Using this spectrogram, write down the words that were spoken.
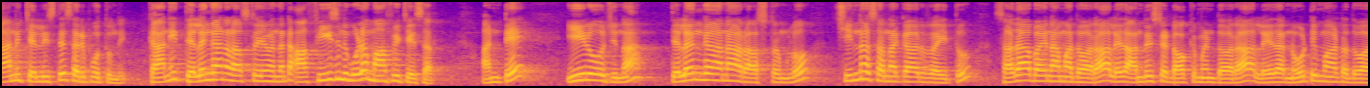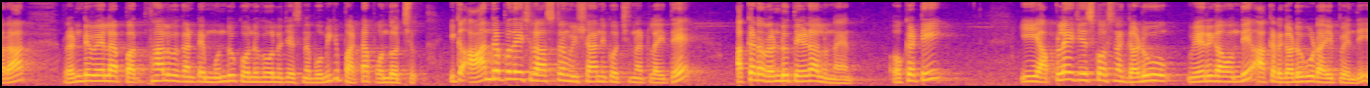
దాన్ని చెల్లిస్తే సరిపోతుంది. కానీ తెలంగాణ రాష్ట్రం ఏమైందంటే ఆ ఫీజుని కూడా మాఫీ చేశారు. అంటే ఈ రోజున తెలంగాణ రాష్ట్రంలో చిన్న సన్నకారు రైతు సదా బైనామా ద్వారా లేదా అన్రిజిస్టర్డ్ డాక్యుమెంట్ ద్వారా లేదా నోటి మాట ద్వారా రెండు వేల పద్నాలుగు కంటే ముందు కొనుగోలు చేసిన భూమికి పట్టా పొందొచ్చు. ఇక ఆంధ్రప్రదేశ్ రాష్ట్రం విషయానికి వచ్చినట్లయితే అక్కడ రెండు తేడాలు ఉన్నాయి ఒకటి ఈ అప్లై చేసుకోవాల్సిన గడువు వేరుగా ఉంది. అక్కడ గడువు కూడా అయిపోయింది.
